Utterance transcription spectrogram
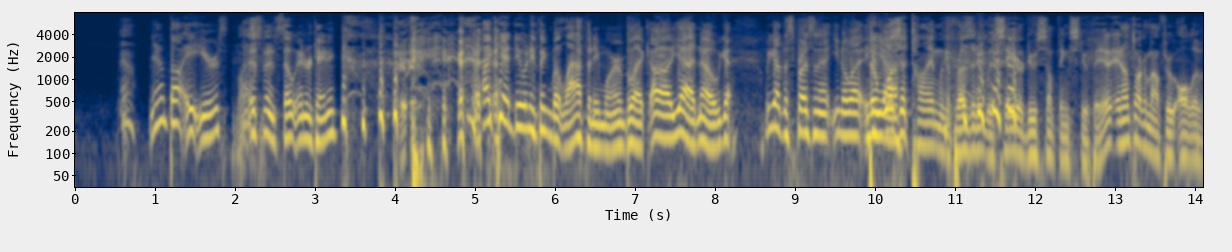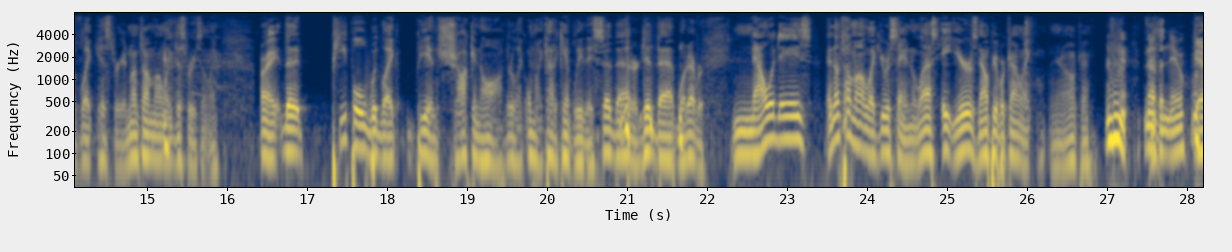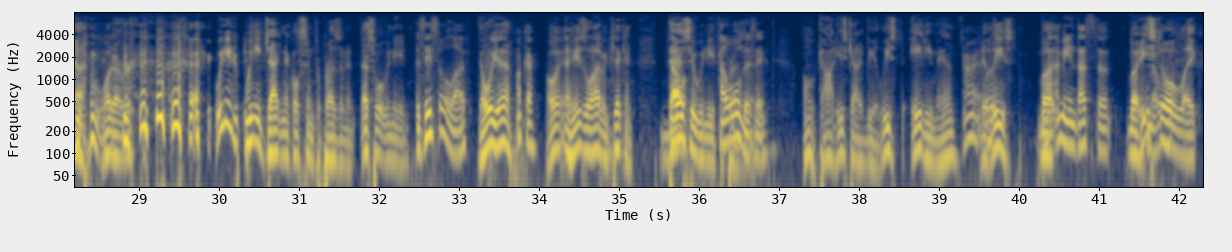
Yeah. Yeah, about eight years. Nice. It's been so entertaining. I can't do anything but laugh anymore and be like, oh yeah, no, we got we got this president. You know what? There he, uh, was a time when the president would say or do something stupid, and, and I'm talking about through all of like history. I'm not talking about like just recently. All right, the people would like be in shock and awe. They're like, "Oh my god, I can't believe they said that or did that, whatever." Nowadays, and I'm talking about like you were saying, in the last eight years, now people are kind of like, "Yeah, okay, nothing new. yeah, whatever." we need we need Jack Nicholson for president. That's what we need. Is he still alive? Oh yeah, Okay. oh yeah, he's alive and kicking. That's How- who we need. For How old is he? Oh god, he's got to be at least 80, man. All right, at let's- least. But I mean, that's the. but he's Nope. still like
